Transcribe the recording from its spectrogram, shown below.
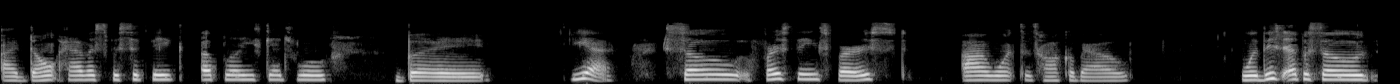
I don't have a specific uploading schedule, but yeah. So first things first, I want to talk about, well, this episode,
